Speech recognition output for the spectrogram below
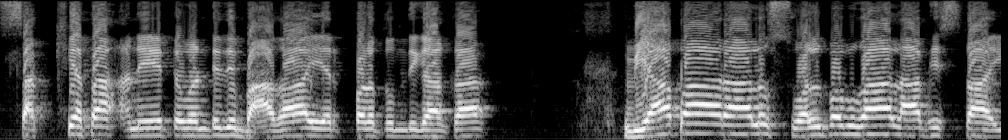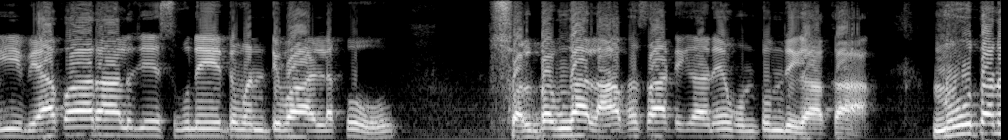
సఖ్యత అనేటువంటిది బాగా ఏర్పడుతుంది గాక. వ్యాపారాలు స్వల్పముగా లాభిస్తాయి. వ్యాపారాలు చేసుకునేటువంటి వాళ్ళకు స్వల్పంగా లాభసాటిగానే ఉంటుంది గాక. నూతన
